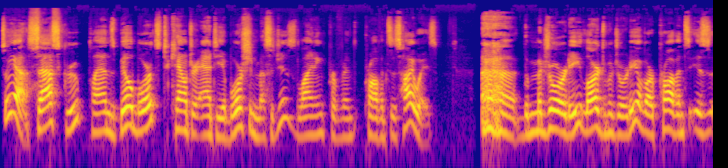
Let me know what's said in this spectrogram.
So yeah, Sask Group plans billboards to counter anti-abortion messages lining provin- province's highways. the majority, large majority of our province is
